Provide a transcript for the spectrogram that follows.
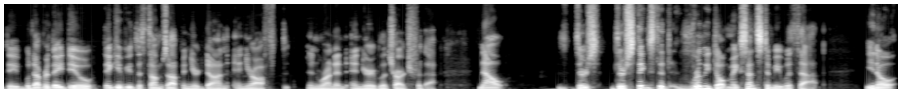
they whatever they do, they give you the thumbs up and you're done and you're off and running and you're able to charge for that. Now, there's there's things that really don't make sense to me with that. You know,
